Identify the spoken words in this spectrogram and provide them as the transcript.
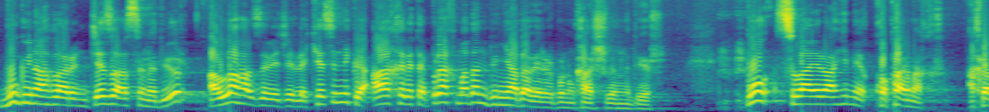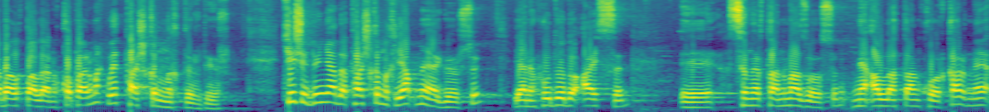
Bu günahların cezasını diyor Allah Azze ve Celle kesinlikle ahirete bırakmadan dünyada verir bunun karşılığını diyor. Bu sıla rahimi koparmak, akrabalık bağlarını koparmak ve taşkınlıktır diyor. Kişi dünyada taşkınlık yapmaya görsün, yani hududu aşsın, e, sınır tanımaz olsun, ne Allah'tan korkar ne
